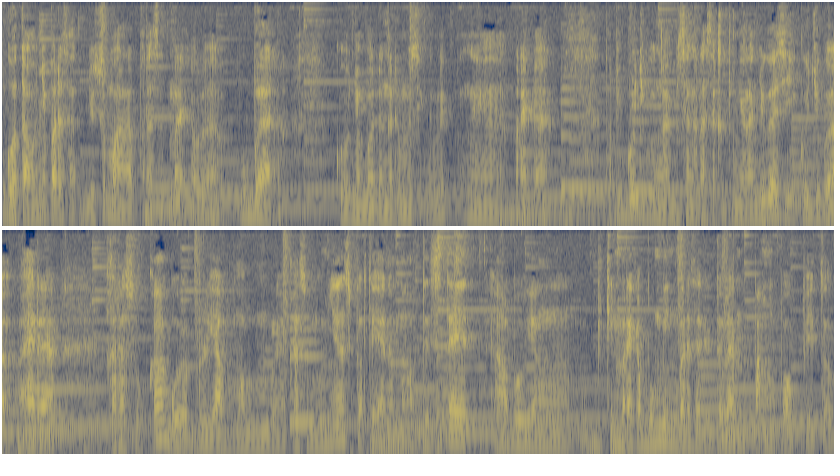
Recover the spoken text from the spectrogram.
Gue taunya pada saat justru malah pada saat mereka udah bubar gue nyoba dengerin musik mereka. Tapi gue juga nggak bisa ngerasa ketinggalan juga sih gue juga akhirnya karena suka gue beli album-album mereka sebelumnya seperti Enema of the State album yang bikin mereka booming pada saat itu kan punk pop itu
